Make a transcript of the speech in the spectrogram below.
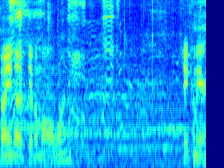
Do I need to give them all one? Hey, come here.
